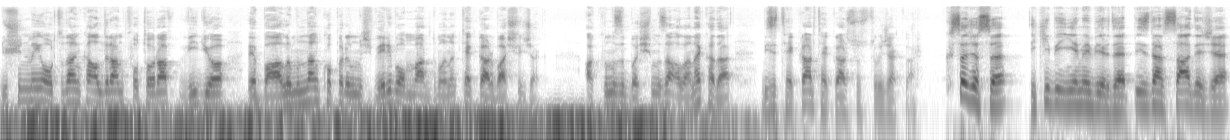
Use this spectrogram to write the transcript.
düşünmeyi ortadan kaldıran fotoğraf, video ve bağlamından koparılmış veri bombardımanı tekrar başlayacak. Aklımızı başımıza alana kadar bizi tekrar tekrar susturacaklar. Kısacası 2021'de bizden sadece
